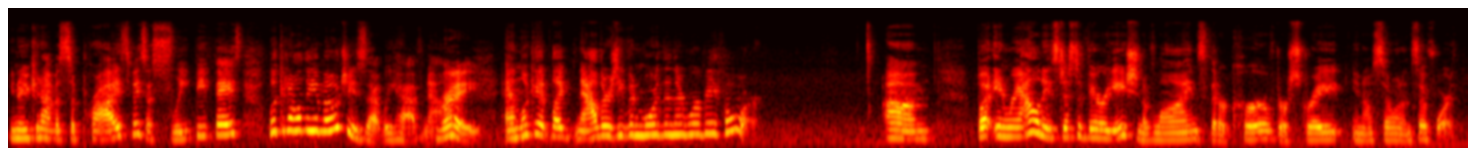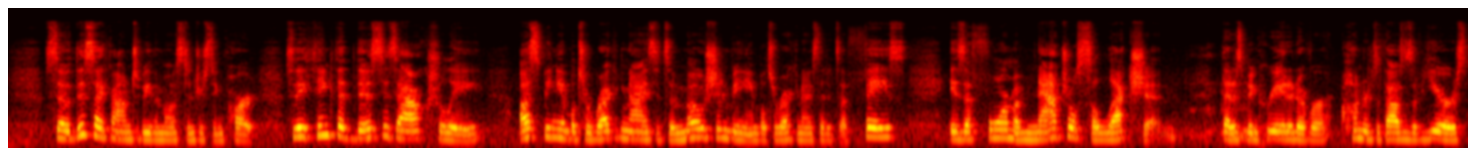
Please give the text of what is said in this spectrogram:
You know, you can have a surprise face, a sleepy face. Look at all the emojis that we have now. Right. And look at like now there's even more than there were before. Um, but in reality, it's just a variation of lines that are curved or straight, you know, so on and so forth. So this I found to be the most interesting part. So they think that this is actually us being able to recognize its emotion, being able to recognize that it's a face, is a form of natural selection that has been created over hundreds of thousands of years,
